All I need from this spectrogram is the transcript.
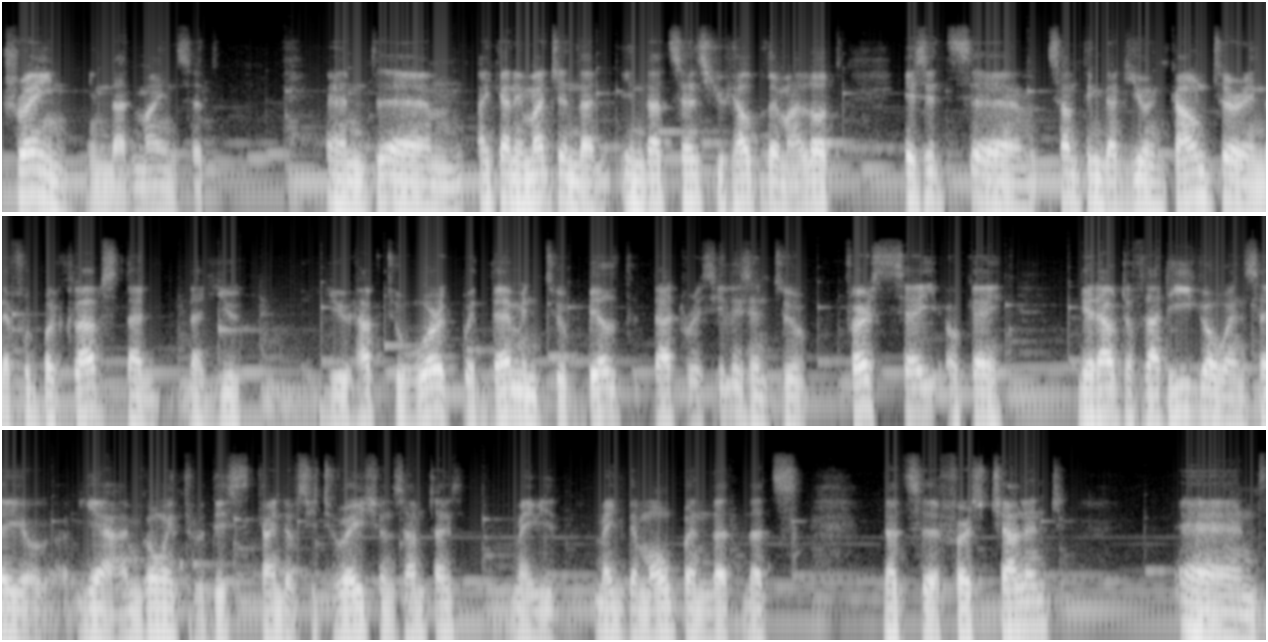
train in that mindset. And um, i can imagine that in that sense you help them a lot. Is it um, something that you encounter in the football clubs that that you you have to work with them and to build that resilience and to first say okay get out of that ego and say oh, yeah i'm going through this kind of situation. Sometimes maybe make them open. That that's that's the first challenge. And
